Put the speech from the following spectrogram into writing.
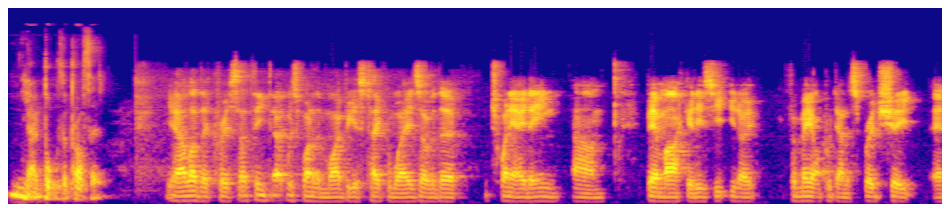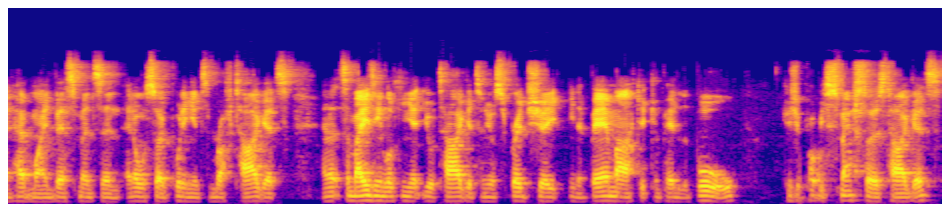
you know book the profit. Yeah, I love that, Chris. I think that was one of the, my biggest takeaways over the 2018 um, bear market. Is you, you know, for me, I put down a spreadsheet and have my investments and, and also putting in some rough targets. And it's amazing looking at your targets and your spreadsheet in a bear market compared to the bull, because you probably smash those targets.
